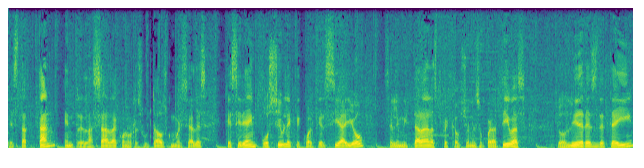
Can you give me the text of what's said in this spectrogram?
está tan entrelazada con los resultados comerciales que sería imposible que cualquier CIO se limitara a las precauciones operativas. Los líderes de TI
